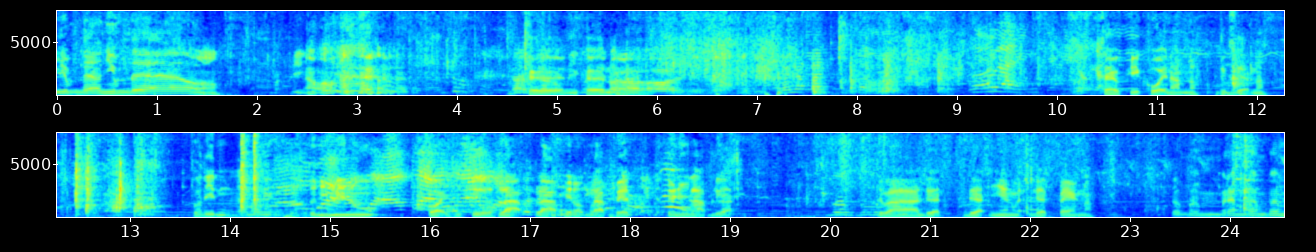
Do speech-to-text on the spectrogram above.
ยิ้มแล้วยิ้มแล้วพี่เอาเอาเขินเขินว่าหาไม่อยากไปแซวพี่โค้ยน้ำเนาะดึกเสียบเนาะ ตัวดินนะมึงตัวนี้เมนูก่อยซื่อๆลาบลาบพี่น้องลาบเป็ดตัวนี้ลาบเลือดหรือว่าเลือดเลือดอิหยังแหละเลือดแปลงเนาะเบิ่มเบิ่มเบิ่มเบิ่ม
